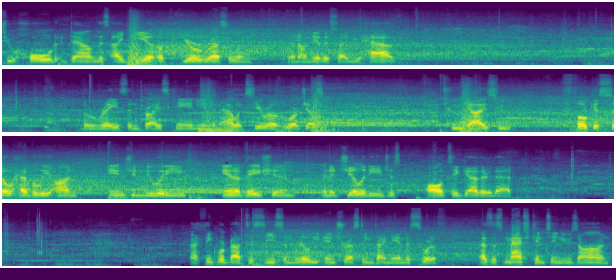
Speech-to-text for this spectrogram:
to hold down this idea of pure wrestling. And on the other side, you have the race and Bryce Canyon and Alex Hero, who are just two guys who focus so heavily on ingenuity, innovation, and agility, just all together that I think we're about to see some really interesting dynamics sort of as this match continues on.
